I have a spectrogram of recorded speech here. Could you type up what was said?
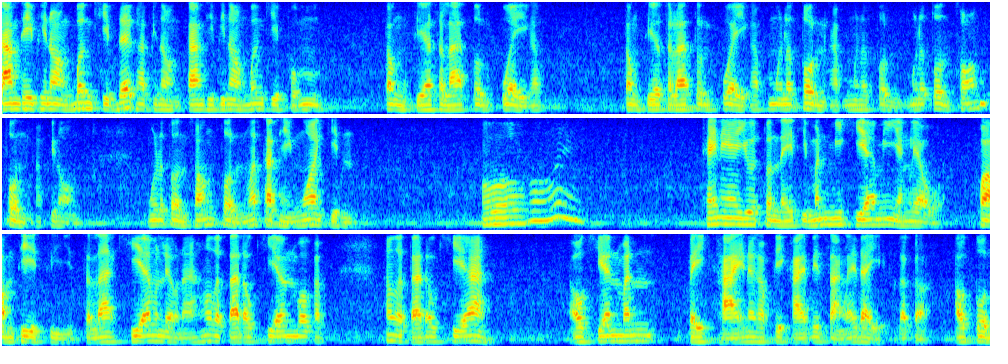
ตามที่พี่น้องเบิ่งคลิปเด้อครับ พี่น้องตามที่พี่น้องเบิ่งคลิปผมต้องเสียสละต้นกล้วยครับ ต้องเสียสละต้นกล้วยครับ มือละต้นครับ มือละต้น มือละต้นสองต้นครับพี่น้อง มือละต้นสองต้นมาตัดให้งัวกิน โอ้ยใครแน่อยู่ต้นไหนที่มันมีเคี้ยมีหยังแล้วพร้อมที่สิสละเคี้ยมันแล้วนะเฮาก็ตัดเอาเคี้ยมันบ่ครับเฮาก็ตัดเอาเคี้ยเอาเคียนมันไปขายนะครับไปขายเป็นสั่งรายได้แล้วก็เอาต้น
